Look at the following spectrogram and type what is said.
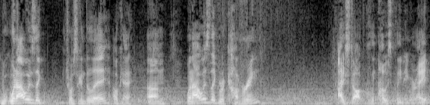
when I was like 12 second delay. Okay. Um, when I was like recovering, I stopped cle- house cleaning, right?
